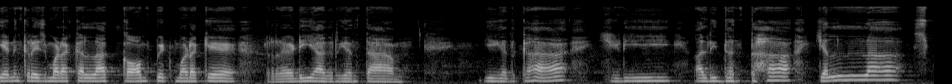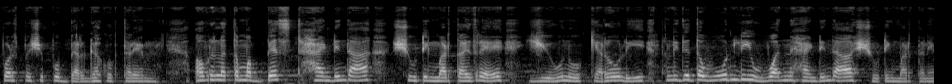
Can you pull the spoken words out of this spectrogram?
ಎನ್ಕರೇಜ್ ಮಾಡೋಕ್ಕಲ್ಲ ಕಾಂಪೀಟ್ ಮಾಡೋಕ್ಕೆ ರೆಡಿ ಆಗ್ರಿ ಅಂತ. ಈಗ ಅದಕ್ಕೆ ಇಡೀ ಅಲ್ಲಿದ್ದಂತಹ ಎಲ್ಲ ಸ್ಪೋರ್ಟ್ಸ್ ಸ್ಪೋರ್ಟ್ಸ್ಮೆನ್ಶಿಪ್ಪು ಬೆರ್ಗಕ್ಕೆ ಹೋಗ್ತಾರೆ. ಅವರೆಲ್ಲ ತಮ್ಮ ಬೆಸ್ಟ್ ಹ್ಯಾಂಡಿಂದ ಶೂಟಿಂಗ್ ಮಾಡ್ತಾಯಿದ್ರೆ ಇವನು ಕೆರೋಲಿ ತನ್ನಿದ್ದಂಥ ಓನ್ಲಿ ಒನ್ ಹ್ಯಾಂಡಿಂದ ಶೂಟಿಂಗ್ ಮಾಡ್ತಾನೆ.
